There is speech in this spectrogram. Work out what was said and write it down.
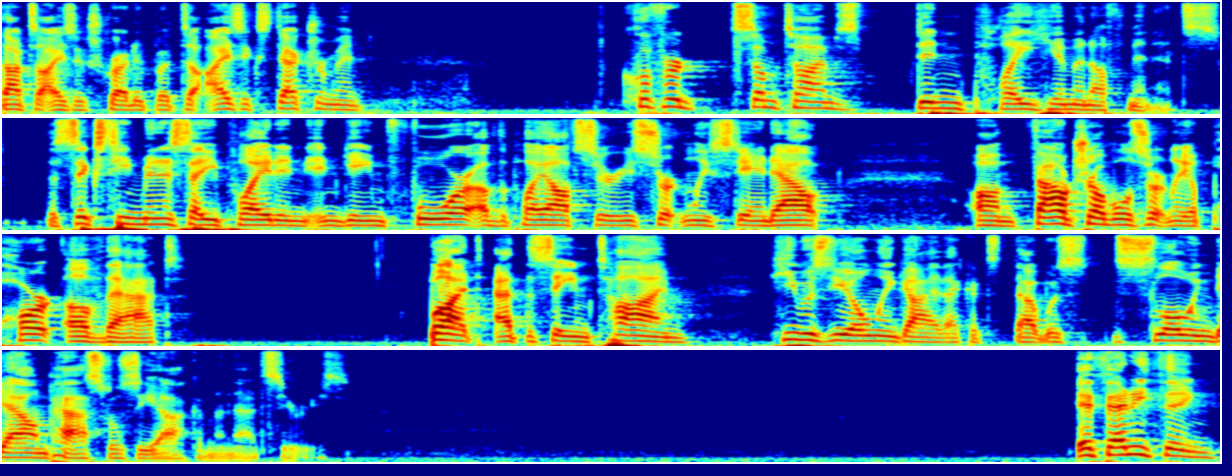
not to Isaac's credit, but to Isaac's detriment, Clifford sometimes didn't play him enough minutes. The 16 minutes that he played in, in game four of the playoff series certainly stand out. Um, foul trouble is certainly a part of that. But at the same time, he was the only guy that could that was slowing down Pascal Siakam in that series. If anything,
